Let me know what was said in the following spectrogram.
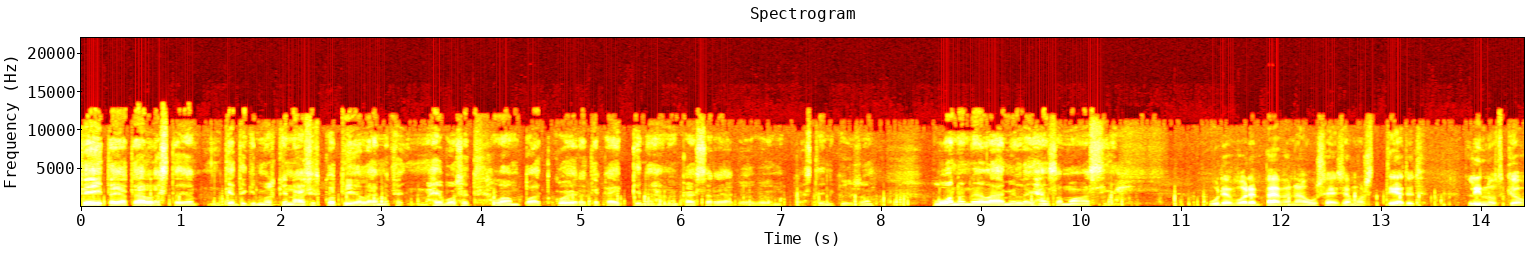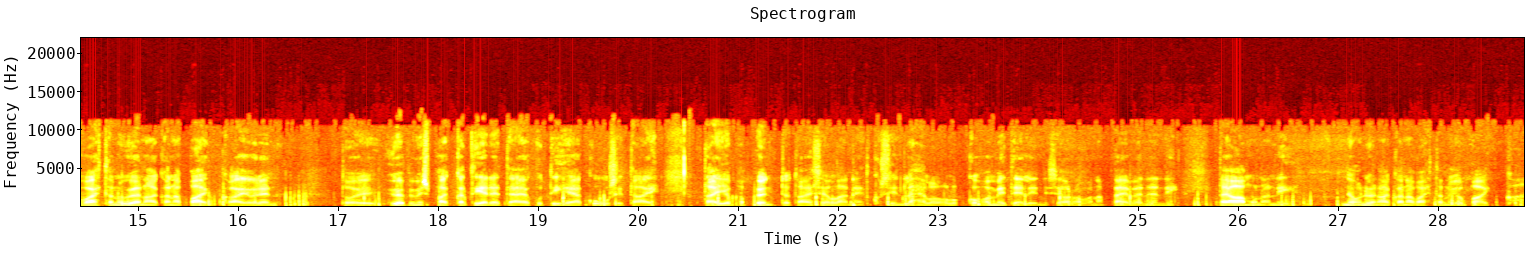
teitä ja tällaista. Ja tietenkin myöskin nämä siis kotieläimet, hevoset, lampaat, koirat ja kaikki, nehän on kanssa reagoi voimakkaasti. Niin kyllä se on luonnoneläimillä ihan sama asia. Uuden vuoden päivänä usein semmoiset tietyt linnutkin on vaihtanut yön aikana paikkaa, joiden toi yöpymispaikka tiedetään, joku tiheä kuusi tai, tai jopa pönttö tai sellainen, että kun siinä lähellä on ollut kova meteli, niin seuraavana päivänä niin, tai aamuna, niin ne on yön aikana vaihtanut jo paikkaa.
